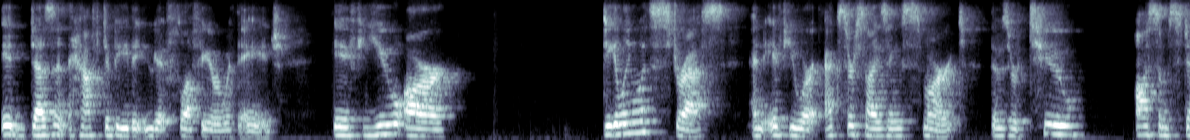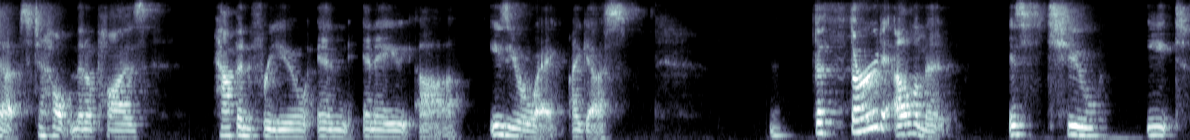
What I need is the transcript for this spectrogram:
it doesn't have to be that you get fluffier with age. If you are dealing with stress, and if you are exercising smart, those are two awesome steps to help menopause happen for you in, in a uh, easier way, I guess. The third element is to eat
